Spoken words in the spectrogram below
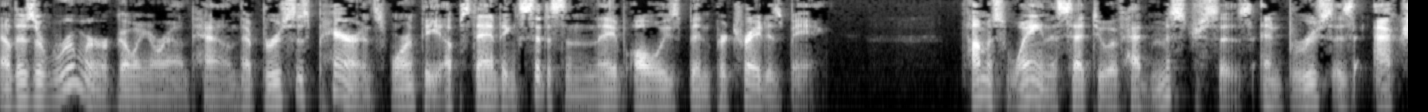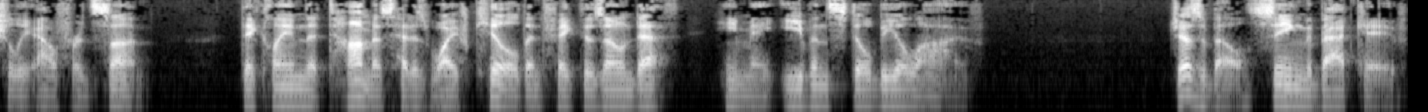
Now there's a rumor going around town that Bruce's parents weren't the upstanding citizen they've always been portrayed as being. Thomas Wayne is said to have had mistresses, and Bruce is actually Alfred's son. They claim that Thomas had his wife killed and faked his own death. He may even still be alive. Jezebel, seeing the Batcave,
